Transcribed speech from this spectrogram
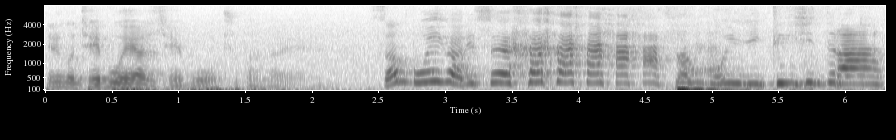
이런 건 제보해야죠 제보 출판사에. 썸보이가 어딨어요? 하하하하 썸보이지 등신들아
